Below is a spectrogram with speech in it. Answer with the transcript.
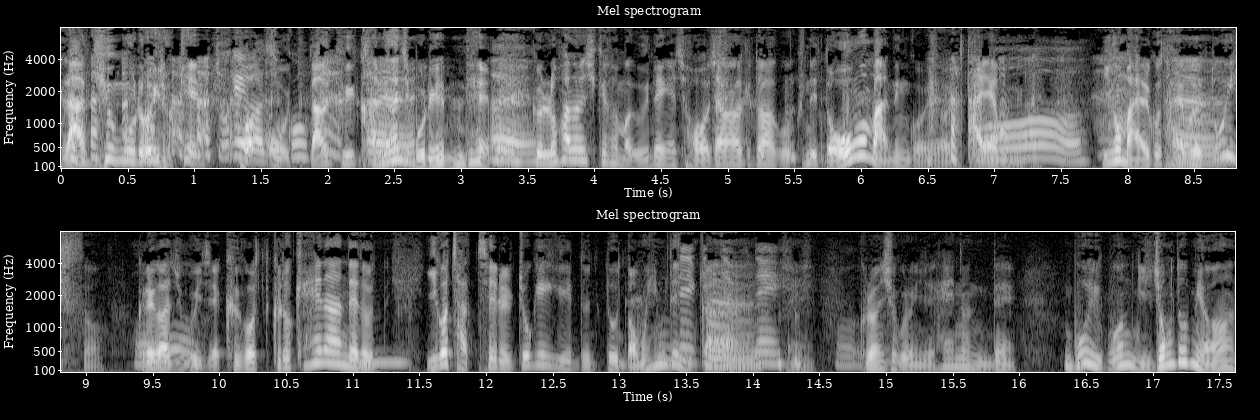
라듐으로 이렇게. 쪼개가지고? 어, 난 그게 가능한지 네. 모르겠는데, 네. 그걸로 환원시켜서 막 은행에 저장하기도 하고, 근데 너무 많은 거예요. 다이아몬드가. 어, 이거 말고 다이아몬드 네. 또 있어. 그래가지고 오. 이제 그거 그렇게 해놨는데도 이것 자체를 쪼개기도 또 너무 힘드니까. 때문에. 네. 어. 그런 식으로 이제 해놓는데 뭐 이건 이 정도면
